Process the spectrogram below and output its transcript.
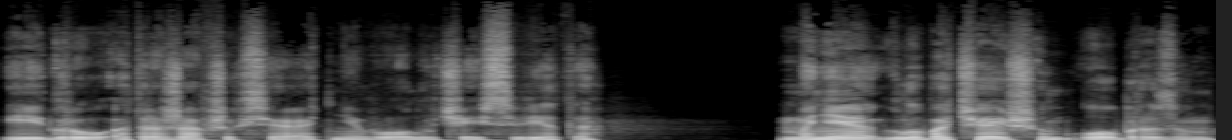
и игру отражавшихся от него лучей света. Мне глубочайшим образом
